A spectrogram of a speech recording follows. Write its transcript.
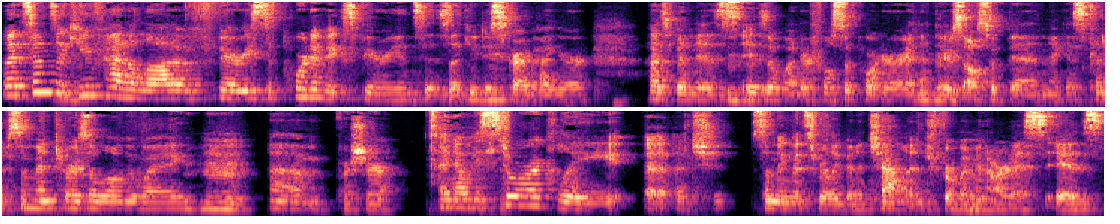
but it sounds like you've had a lot of very supportive experiences, like you mm-hmm. describe how your husband is mm-hmm. is a wonderful supporter, and that mm-hmm. there's also been, I guess, kind of some mentors along the way. Mm-hmm. Um, For sure. I know historically, a, a ch- something that's really been a challenge for women mm-hmm. artists is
